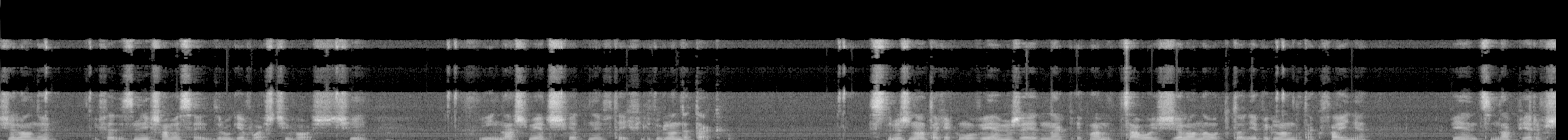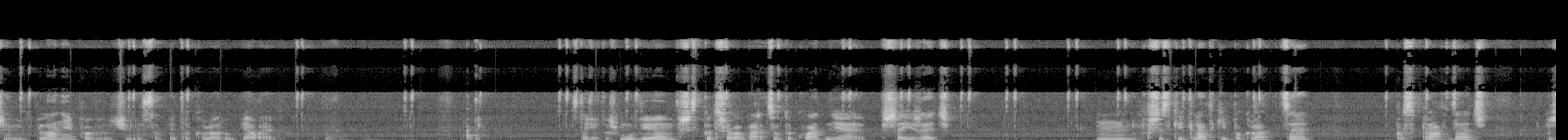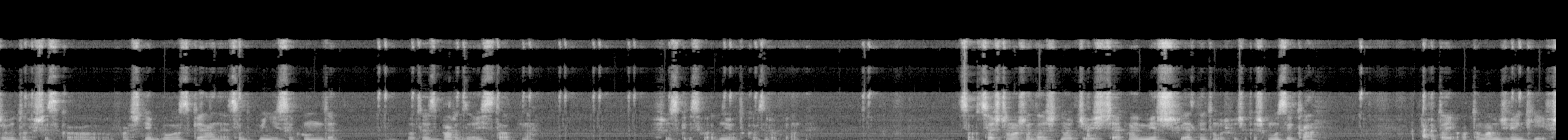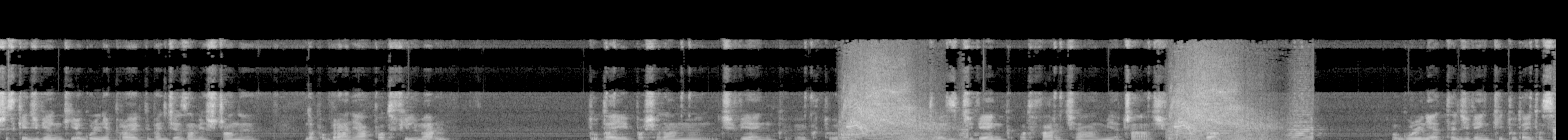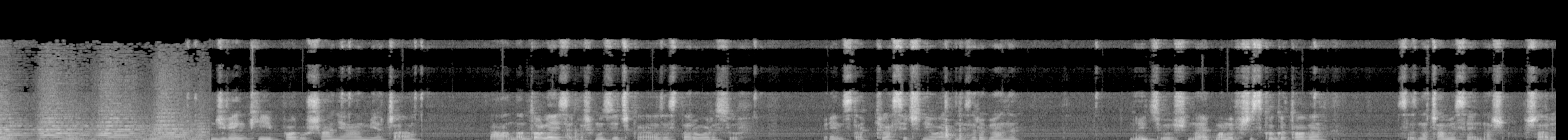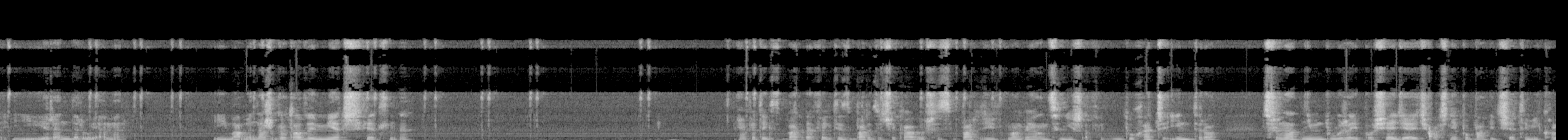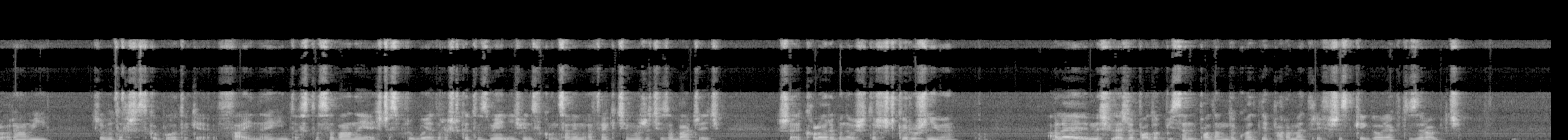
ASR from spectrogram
zielony. I wtedy zmniejszamy sobie drugie właściwości. I nasz miecz świetny w tej chwili wygląda tak. Z tym, że no tak jak mówiłem, że jednak jak mamy całość zieloną, to to nie wygląda tak fajnie. Więc na pierwszym planie powrócimy sobie do koloru białego. Więc tak jak już mówiłem, wszystko trzeba bardzo dokładnie przejrzeć. Mm, wszystkie klatki po klatce posprawdzać, żeby to wszystko właśnie było zgrane co do milisekundy bo to jest bardzo istotne. Wszystko jest ładniutko zrobione. Co, co jeszcze można dać? No oczywiście, jak mamy miecz świetny, to musi być jakaś muzyka. Tutaj oto mam dźwięki, wszystkie dźwięki, ogólnie projekt będzie zamieszczony do pobrania pod filmem. Tutaj posiadam dźwięk, który to jest dźwięk otwarcia miecza świetnego. Ogólnie te dźwięki tutaj to są dźwięki poruszania miecza, a na dole jest jakaś muzyczka ze Star Warsów. Więc tak klasycznie, ładnie zrobione. No i cóż, no jak mamy wszystko gotowe, zaznaczamy sobie nasz obszar i renderujemy. I mamy nasz gotowy miecz świetlny. Efekt jest, efekt jest bardzo ciekawy, już jest bardziej wymagający niż efekt ducha czy intro. Trzeba nad nim dłużej posiedzieć, właśnie pobawić się tymi kolorami żeby to wszystko było takie fajne i dostosowane. Ja jeszcze spróbuję troszeczkę to zmienić, więc w końcowym efekcie możecie zobaczyć, że kolory będą się troszeczkę różniły. Ale myślę, że pod opisem podam dokładnie parametry wszystkiego, jak to zrobić.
